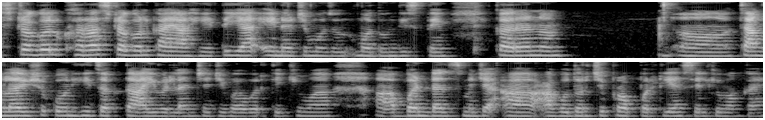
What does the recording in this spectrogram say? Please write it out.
स्ट्रगल खरा स्ट्रगल काय आहे ते या एनर्जीमधून मधून दिसते. कारण चांगलं आयुष्य कोणीही जगतं आईवडिलांच्या जीवावरती किंवा अबंडन्स म्हणजे आ- अगोदरची प्रॉपर्टी असेल किंवा काय.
